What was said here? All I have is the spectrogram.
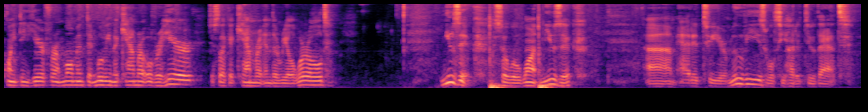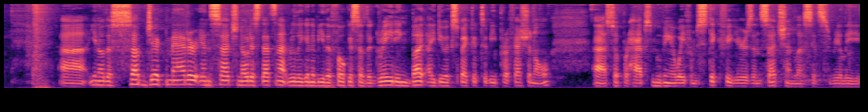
pointing here for a moment and moving the camera over here, just like a camera in the real world. Music. So we'll want music um, added to your movies. We'll see how to do that. Uh, you know, the subject matter and such, notice that's not really going to be the focus of the grading, but I do expect it to be professional. Uh, so perhaps moving away from stick figures and such, unless it's really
